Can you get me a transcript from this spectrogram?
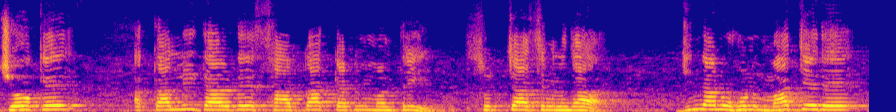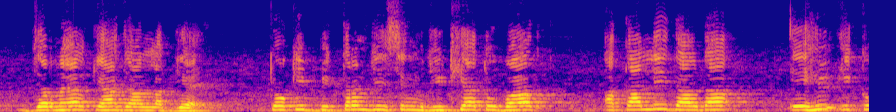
ਜੋ ਕਿ ਅਕਾਲੀ ਦਲ ਦੇ ਸਾਬਕਾ ਕੈਬਨਿਟ ਮੰਤਰੀ ਸੁੱਚਾ ਸਿੰਘ ਲੰਗਾਹ, ਜਿਨ੍ਹਾਂ ਨੂੰ ਹੁਣ ਮਾਝੇ ਦੇ ਜਰਨੈਲ ਕਿਹਾ ਜਾਣ ਲੱਗਿਆ ਹੈ। ਕਿਉਂਕਿ ਬਿਕਰਮਜੀਤ ਸਿੰਘ ਮਜੀਠੀਆ ਤੋਂ ਬਾਅਦ ਅਕਾਲੀ ਦਲ ਦਾ ਇਹ ਇੱਕ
